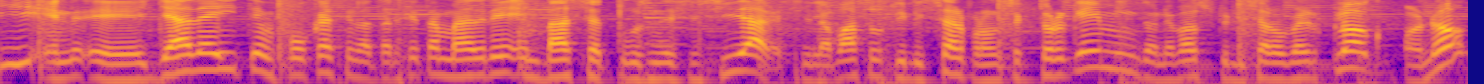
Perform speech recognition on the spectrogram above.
y eh, ya de ahí te enfocas en la tarjeta madre en base a tus necesidades. Si la vas a utilizar para un sector gaming, donde vas a utilizar overclock o no.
